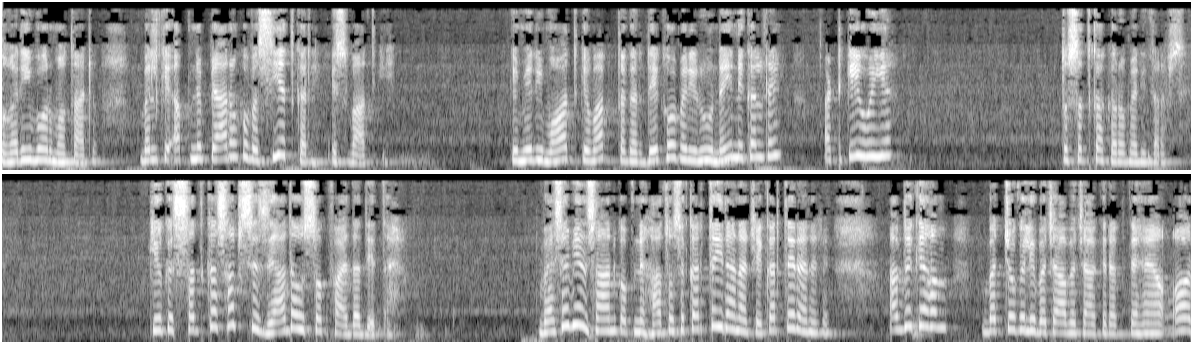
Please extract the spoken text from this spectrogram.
غریب اور محتاج بلکہ اپنے پیاروں کو وسیعت کرے اس بات کی کہ میری موت کے وقت اگر دیکھو میری روح نہیں نکل رہی، اٹکی ہوئی ہے، تو صدقہ کرو میری طرف سے۔ کیونکہ صدقہ سب سے زیادہ اس وقت فائدہ دیتا ہے۔ ویسے بھی انسان کو اپنے ہاتھوں سے کرتے ہی رہنا چاہیے، کرتے رہنا چاہیے۔ اب دیکھیں ہم بچوں کے لیے بچا بچا کے رکھتے ہیں اور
